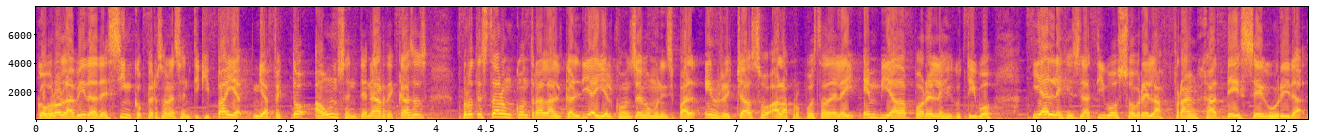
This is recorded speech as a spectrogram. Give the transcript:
cobró la vida de cinco personas en Tiquipaya y afectó a un centenar de casas, protestaron contra la alcaldía y el Consejo Municipal en rechazo a la propuesta de ley enviada por el Ejecutivo y al Legislativo sobre la franja de seguridad.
